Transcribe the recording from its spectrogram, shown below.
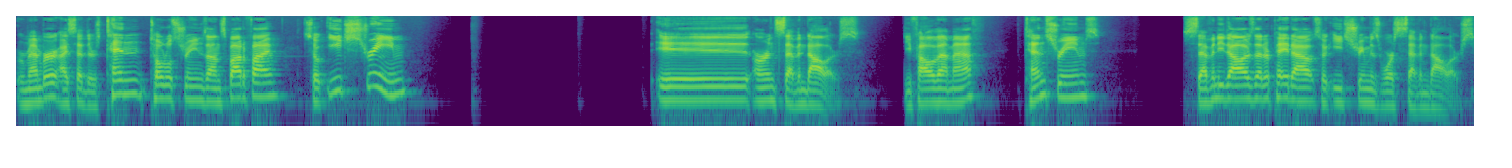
remember, I said there's 10 total streams on Spotify. So each stream is, earns $7. Do you follow that math? 10 streams, $70 that are paid out. So each stream is worth $7.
